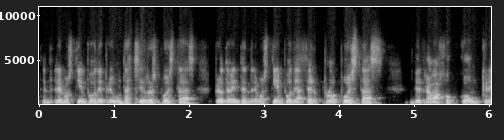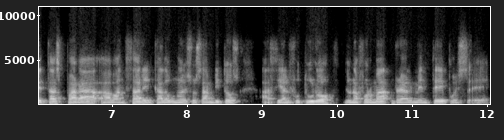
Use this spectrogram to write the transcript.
tendremos tiempo de preguntas y respuestas, pero también tendremos tiempo de hacer propuestas de trabajo concretas para avanzar en cada uno de esos ámbitos hacia el futuro de una forma realmente pues, eh,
